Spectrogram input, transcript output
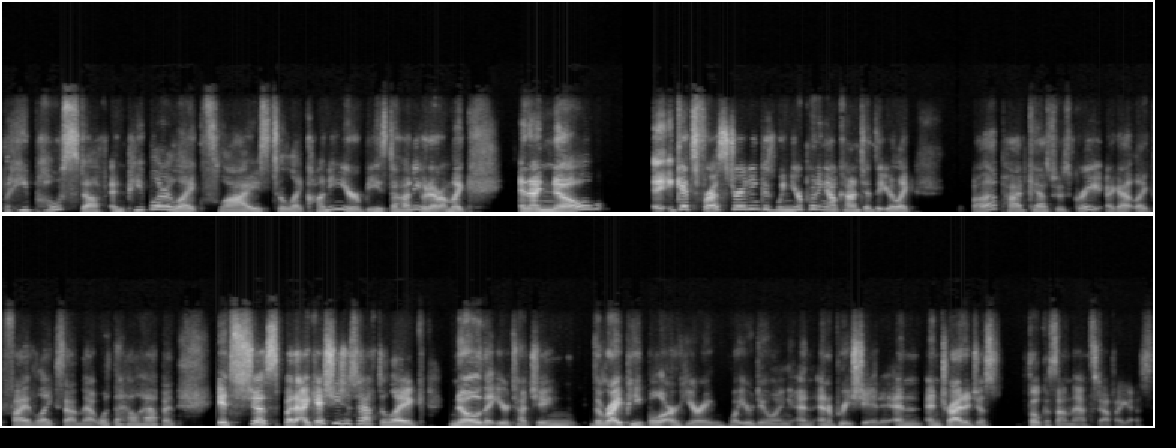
But he posts stuff and people are like flies to like honey or bees to honey whatever. I'm like and I know it gets frustrating because when you're putting out content that you're like well, that podcast was great. I got like five likes on that. What the hell happened? It's just, but I guess you just have to like know that you're touching the right people are hearing what you're doing and and appreciate it and and try to just focus on that stuff, I guess.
